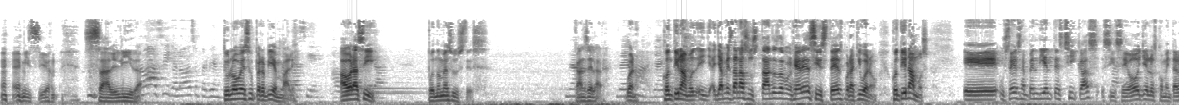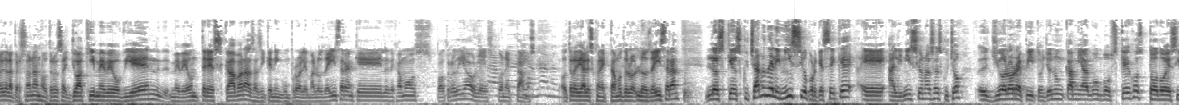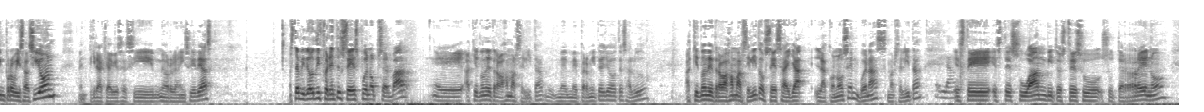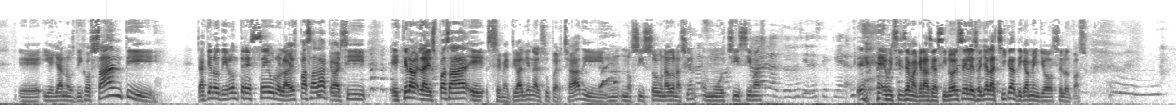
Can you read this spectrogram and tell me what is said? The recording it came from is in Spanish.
Emisión. Salida. Tú lo ves súper bien, vale. Ahora sí. Pues no me asustes. Cancelar. Bueno, continuamos. Ya me están asustando estas mujeres y ustedes por aquí. Bueno, continuamos. Eh, ustedes están pendientes, chicas, si se oye los comentarios de la persona, nosotros, yo aquí me veo bien, me veo en tres cámaras, así que ningún problema. Los de Instagram que les dejamos para otro día o les conectamos. Otro día les conectamos de los de Instagram. Los que escucharon el inicio, porque sé que eh, al inicio no se escuchó, eh, yo lo repito, yo nunca me hago un bosquejos, todo es improvisación. Mentira que a veces sí me organizo ideas. Este video es diferente, ustedes pueden observar eh, aquí es donde trabaja Marcelita. ¿Me, permite yo te saludo? Aquí es donde trabaja Marcelita. Ustedes a ella la conocen. Buenas, Marcelita. Este, este es su ámbito, este es su, su terreno. Eh, y ella nos dijo, Santi, ya que nos dieron 3 euros la vez pasada, que a ver si... Es que la, vez pasada eh, se metió alguien al super chat y nos hizo una donación. Muchísimas... Muchísimas gracias. Si no se les oye a la chica, díganme, yo se los paso.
